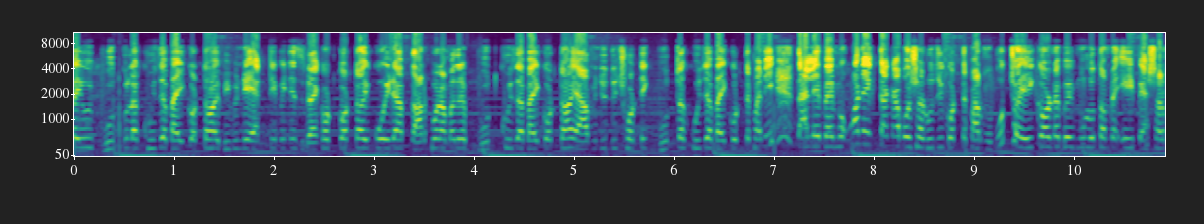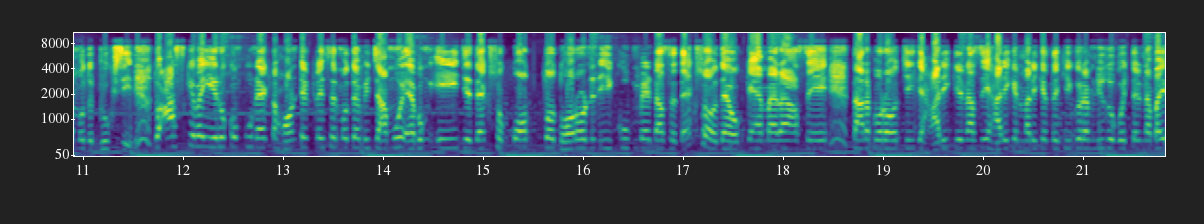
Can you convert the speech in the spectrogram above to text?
ভাই ওই ভূতগুলা খুঁজে বাই করতে হয়, বিভিন্ন অ্যাক্টিভিটিস রেকর্ড করতে হয়, কইরা তারপর আমাদের ভূত খুঁজে বাই করতে হয়। আমি যদি সঠিক ভূতটা খুঁজে বাই করতে পারি, তাহলে ভাই আমি অনেক টাকা পয়সা রুজি করতে পারব, বুঝছ? এই কারণে ভাই মূলত আমরা এই পেশার মধ্যে ঢুকছি। তো আজকে ভাই এরকম কোন একটা হন্টেড প্লেসের মধ্যে আমি যাব এবং এই যে দেখছ কত ধরনের ইকুইপমেন্ট আছে, দেখছ? দেখো ক্যামেরা আছে, তারপর হচ্ছে যে হারিকেন আছে হারিকেন মারিকেন দিয়ে কি করে আমি নিজেও করতে না। ভাই,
